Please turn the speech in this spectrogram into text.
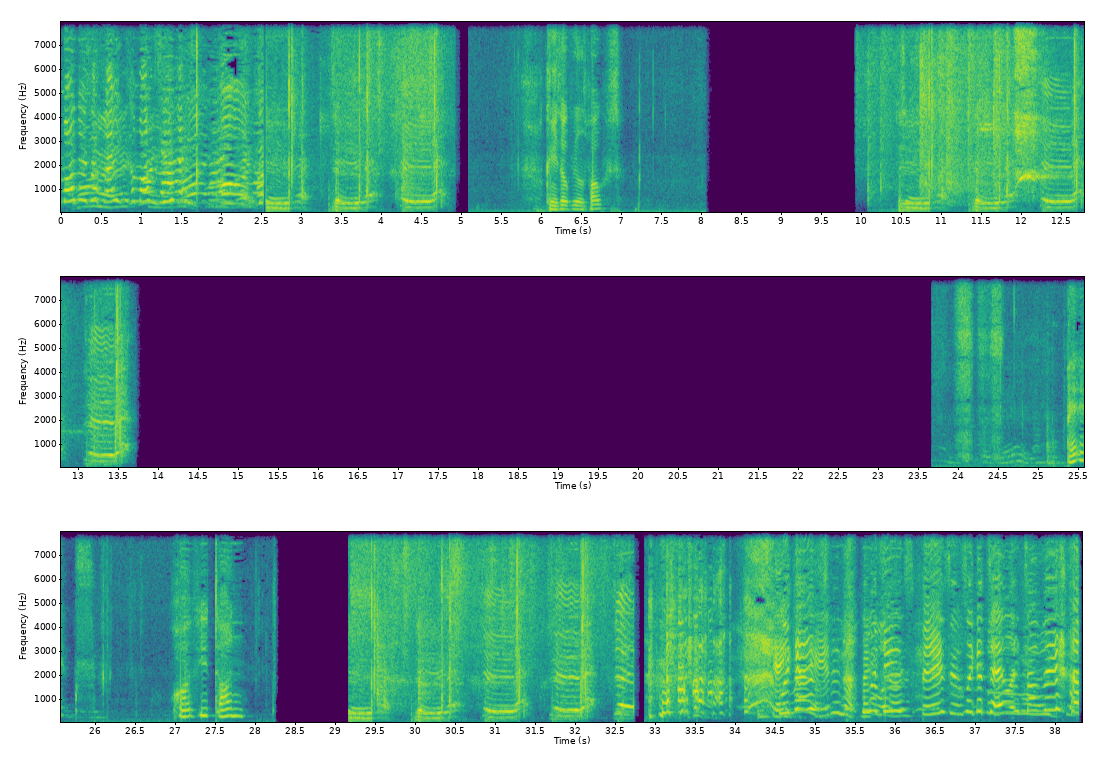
Come on, there's a fake. Come on, guys. It. Oh. Can you still feel his pulse? Do it, do it, do it, do it. Max, what have you done? Look at his face, it was like a tail or something.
